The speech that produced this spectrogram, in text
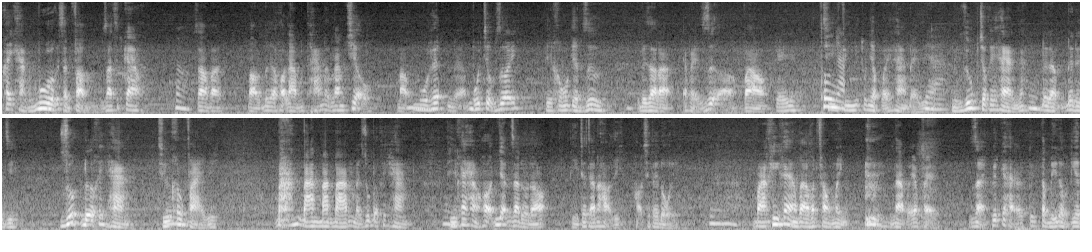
khách hàng mua cái sản phẩm giá rất cao. Sao mà bảo bây giờ họ làm một tháng được 5 triệu mà Ừ. mua hết 4 triệu rưỡi thì không có tiền dư bây giờ là em phải dựa vào cái Thu chi nhập. phí thu nhập của khách hàng để gì? Dạ. mình giúp cho khách hàng nhé Ừ. đây là đây là gì giúp đỡ khách hàng chứ Ừ. không phải gì bán bán bán bán mà giúp đỡ khách hàng thì Ừ. khách hàng họ nhận ra điều đó thì chắc chắn là họ gì họ sẽ thay đổi Yeah. và khi khách hàng vào văn phòng mình là bọn em phải giải quyết cái, cái tâm lý đầu tiên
